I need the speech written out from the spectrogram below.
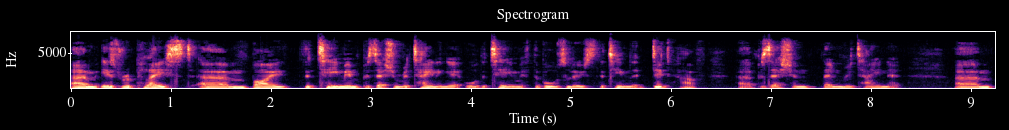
um, is replaced um, by the team in possession retaining it or the team if the ball's loose the team that did have uh, possession then retain it. Um,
